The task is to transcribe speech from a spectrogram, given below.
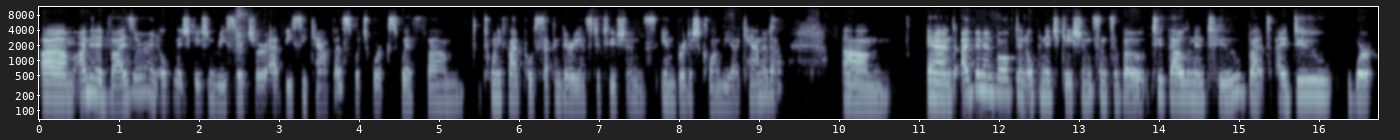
Um, I'm an advisor and open education researcher at BC Campus, which works with um, 25 post-secondary institutions in British Columbia, Canada. Um, and I've been involved in open education since about 2002, but I do work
